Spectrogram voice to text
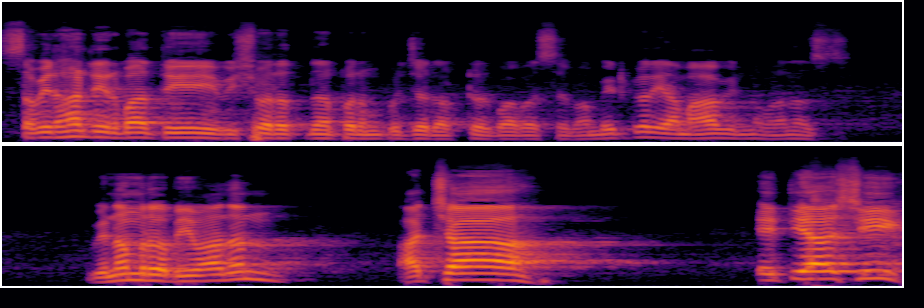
संविधान निर्माते विश्वरत्न परमपूज्य डॉक्टर बाबासाहेब आंबेडकर या महाविनवानास विनम्र अभिवादन. आजच्या ऐतिहासिक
